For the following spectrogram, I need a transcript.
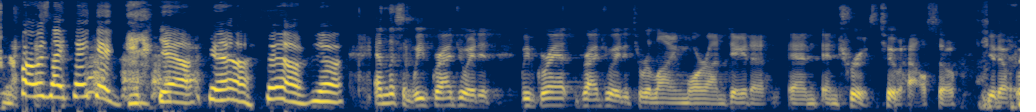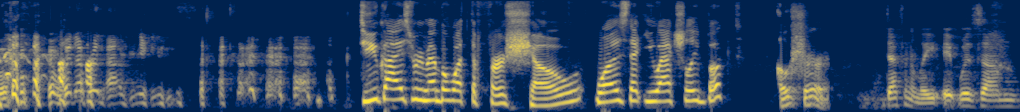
what was I thinking? Yeah, yeah, yeah, yeah. and listen we've graduated we've gra- graduated to relying more on data and and truth too hal so you know whatever that means Do you guys remember what the first show was that you actually booked? Oh, sure. definitely it was um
